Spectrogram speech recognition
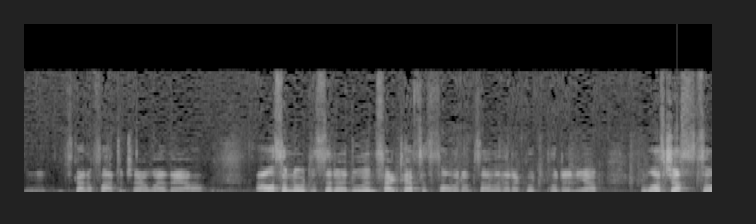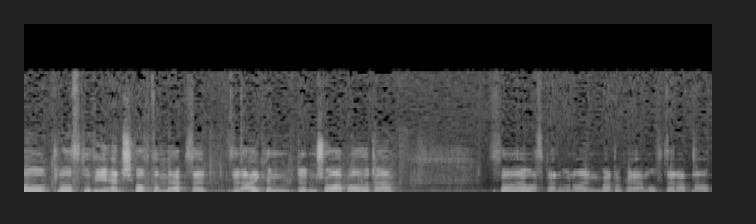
hmm, it's kind of hard to tell where they are. I also noticed that I do in fact have this forward observer that I could put in here. It was just so close to the edge of the map that the icon didn't show up all the time. So that was kind of annoying, but okay, I moved that up now.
